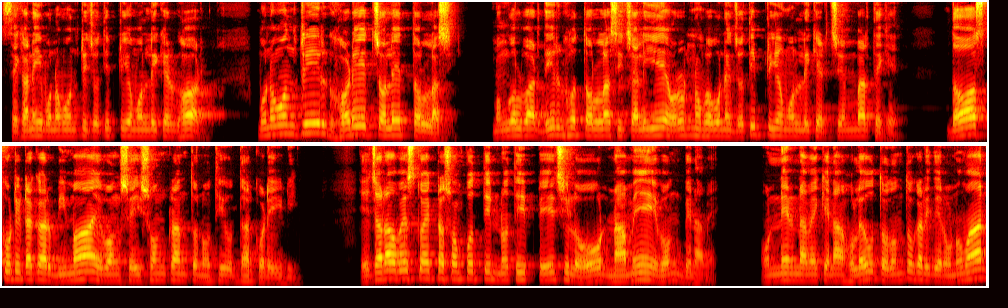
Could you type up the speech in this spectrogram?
সেখানেই বনমন্ত্রী জ্যোতিপ্রিয় মল্লিকের ঘর। বনমন্ত্রীর ঘরে চলে তল্লাশি। মঙ্গলবার দীর্ঘ তল্লাশি চালিয়ে অরণ্য ভবনে জ্যোতিপ্রিয় মল্লিকের চেম্বার থেকে দশ কোটি টাকার বিমা এবং সেই সংক্রান্ত নথি উদ্ধার করে ইডি। এছাড়াও বেশ কয়েকটা সম্পত্তির নথি পেয়েছিল নামে এবং বেনামে। অন্যের নামে কেনা হলেও তদন্তকারীদের অনুমান,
